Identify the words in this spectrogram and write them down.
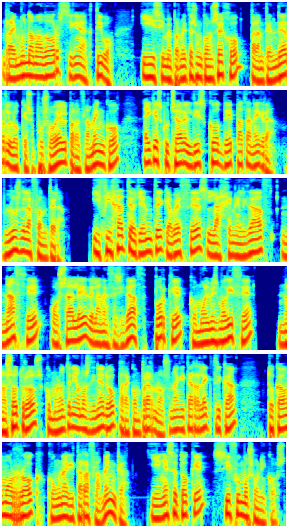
Raimundo Amador sigue activo y si me permites un consejo, para entender lo que supuso él para el flamenco, hay que escuchar el disco de Pata Negra, Blues de la Frontera. Y fíjate, oyente, que a veces la genialidad nace o sale de la necesidad, porque, como él mismo dice, nosotros, como no teníamos dinero para comprarnos una guitarra eléctrica, tocábamos rock con una guitarra flamenca, y en ese toque sí fuimos únicos.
